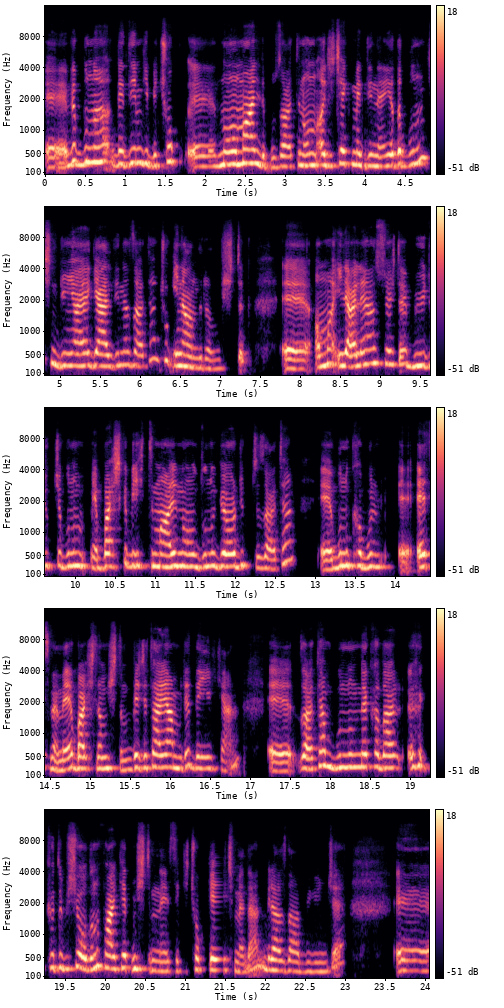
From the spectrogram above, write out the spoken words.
E, ve buna dediğim gibi çok e, normaldi bu zaten onun acı çekmediğine ya da bunun için dünyaya geldiğine zaten çok inandırılmıştık. E, ama ilerleyen süreçte büyüdükçe bunun başka bir ihtimalin olduğunu gördükçe zaten e, bunu kabul e, etmemeye başlamıştım. Vejeteryan bile değilken e, zaten bunun ne kadar e, kötü bir şey olduğunu fark etmiştim neyse ki çok geçmeden biraz daha büyüyünce. E,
